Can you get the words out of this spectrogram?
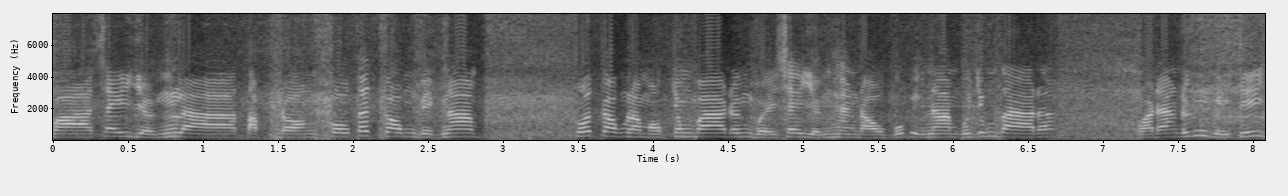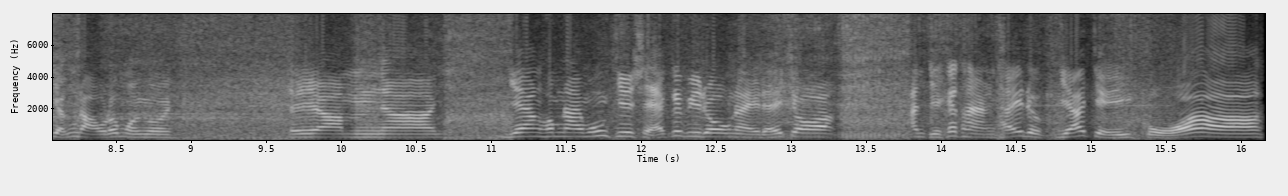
và xây dựng là tập đoàn Cotech Công Việt Nam. Cotech Công là một trong ba đơn vị xây dựng hàng đầu của Việt Nam của chúng ta đó và đang đứng vị trí dẫn đầu đó mọi người. Thì um, uh, Giang hôm nay muốn chia sẻ cái video này để cho anh chị khách hàng thấy được giá trị của ờ,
